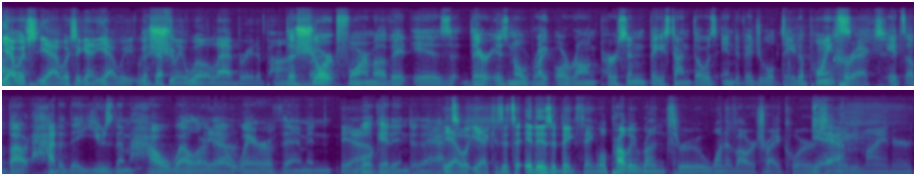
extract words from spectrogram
yeah. Which, yeah, which again, yeah, we, we Uh, definitely will elaborate upon The but- short form of it is there is no right or wrong person based on those individual data points. Correct. It's about how do they use them, how well are Yeah. they aware of them, and Yeah. we'll get into that. Yeah, well, yeah, because it's a, it is a big thing. We'll probably run through one of our tricores, Yeah. maybe mine or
